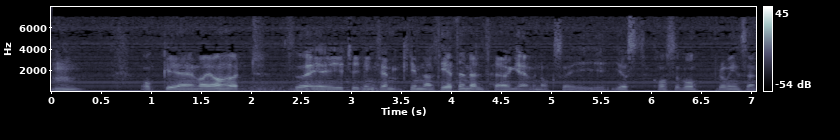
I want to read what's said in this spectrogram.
Mm. Och eh, vad jag har hört så är ju tydligen krim kriminaliteten väldigt hög även också i just Kosovo-provinsen.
